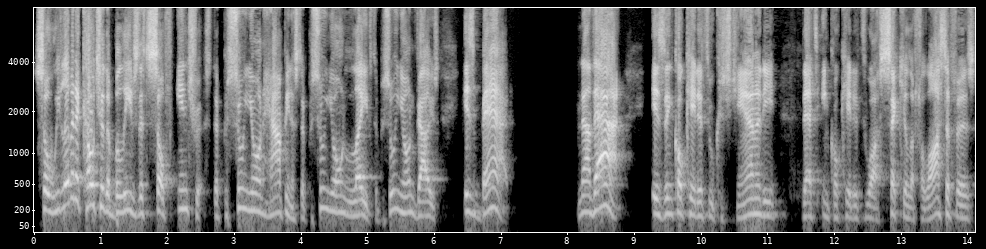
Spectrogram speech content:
So we live in a culture that believes that self-interest, that pursuing your own happiness, that pursuing your own life, that pursuing your own values is bad. Now that is inculcated through Christianity, that's inculcated through our secular philosophers,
